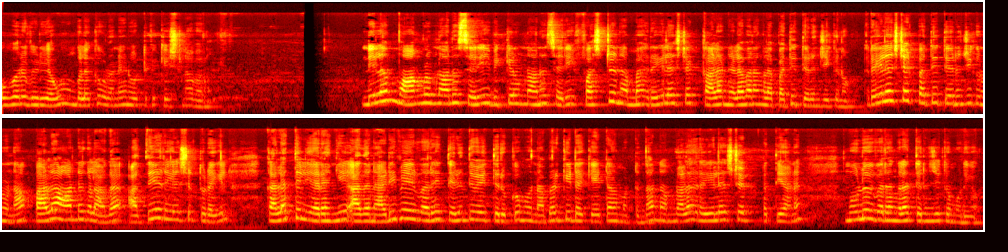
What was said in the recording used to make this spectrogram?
ஒவ்வொரு வீடியோவும் உங்களுக்கு உடனே நோட்டிஃபிகேஷனாக வரும். நிலம் வாங்கணும்னாலும் சரி விற்கணும்னாலும் சரி ஃபஸ்ட்டு நம்ம ரியல் எஸ்டேட் கல நிலவரங்களை பற்றி தெரிஞ்சுக்கணும். ரியல் எஸ்டேட் பற்றி தெரிஞ்சுக்கணுன்னா பல ஆண்டுகளாக அதே ரியல் எஸ்டேட் துறையில் களத்தில் இறங்கி அதன் அடிவேர் வரை தெரிந்து வைத்திருக்கும் ஒரு நபர்கிட்ட கேட்டால் மட்டும்தான் நம்மளால் ரியல் எஸ்டேட் பற்றியான முழு விவரங்களை தெரிஞ்சுக்க முடியும்.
